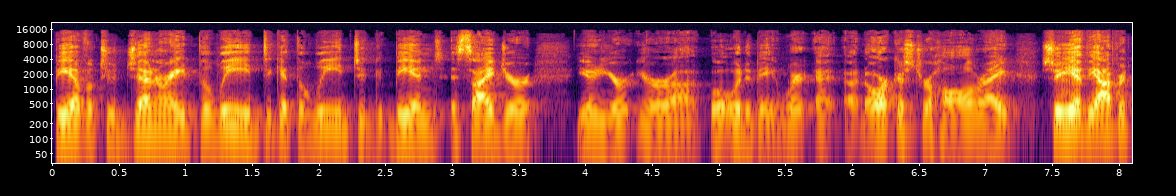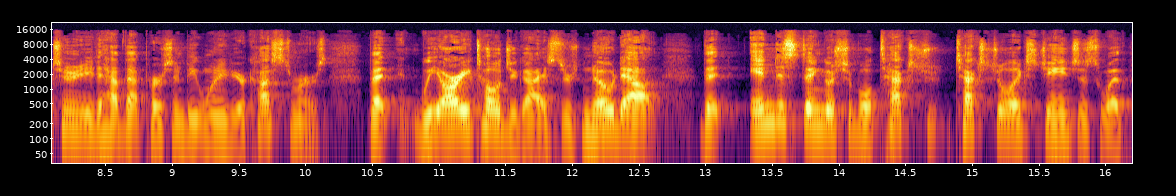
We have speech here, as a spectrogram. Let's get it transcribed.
be able to generate the lead to get the lead to be inside your you know your your uh, what would it be? Where, uh, an orchestra hall right? So you have the opportunity to have that person be one of your customers. But we already told you guys there's no doubt that indistinguishable text, textual exchanges with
